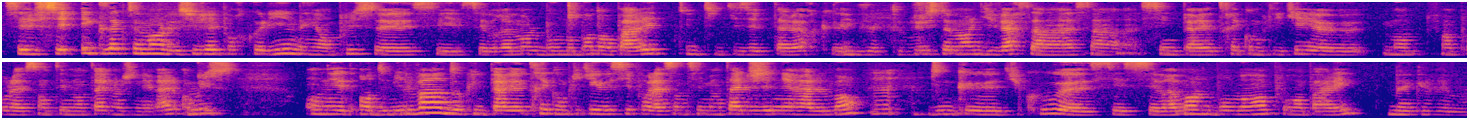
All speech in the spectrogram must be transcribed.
c'est, c'est exactement le sujet pour Colline et en plus c'est, c'est vraiment le bon moment d'en parler. Tu, tu disais tout à l'heure que Exactement. justement l'hiver ça, ça- c'est une période très compliquée euh, pour la santé mentale en général en Oui. plus on est en 2020 donc une période très compliquée aussi pour la santé mentale généralement Mm. donc euh, du coup euh, c'est vraiment le bon moment pour en parler Bah carrément.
